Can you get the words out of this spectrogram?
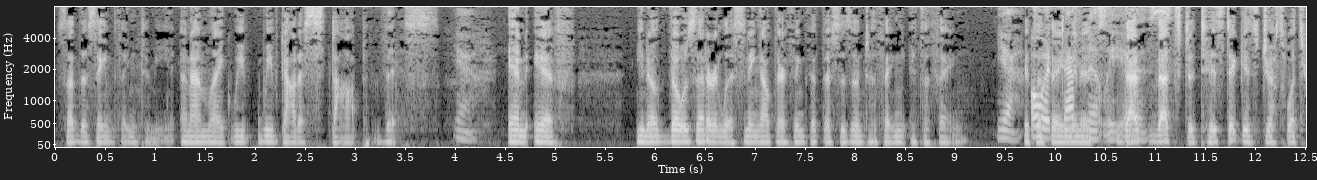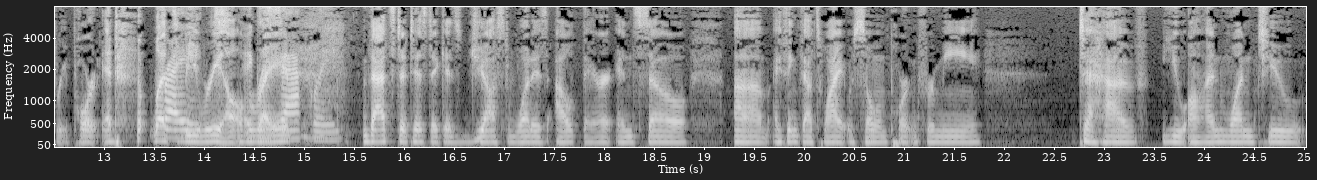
said the same thing to me, and I'm like, we've we've got to stop this. Yeah. And if you know those that are listening out there think that this isn't a thing, it's a thing. Yeah. It's oh, a thing, it and definitely it's, that is. that statistic is just what's reported. Let's be Right. real, right? Exactly. That statistic is just what is out there, and so um, I think that's why it was so important for me to have you on. One to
